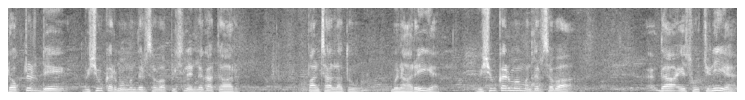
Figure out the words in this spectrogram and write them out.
ਡਾਕਟਰ ਦੇ ਵਿਸ਼ਵਕਰਮਾ ਮੰਦਿਰ ਸਭਾ ਪਿਛਲੇ ਲਗਾਤਾਰ 5 ਸਾਲਾਂ ਤੋਂ ਮਨਾ ਰਹੀ ਹੈ। ਵਿਸ਼ਵਕਰਮਾ ਮੰਦਿਰ ਸਭਾ ਦਾ ਇਹ ਸੋਚਣੀ ਹੈ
